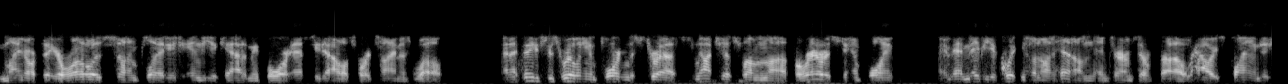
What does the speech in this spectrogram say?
Maynor Figueroa's son played in the academy for FC Dallas for a time as well. And I think it's just really important to stress, not just from uh, Ferreira's standpoint, and, and maybe a quick note on him in terms of uh, how he's playing this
